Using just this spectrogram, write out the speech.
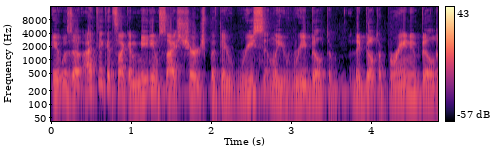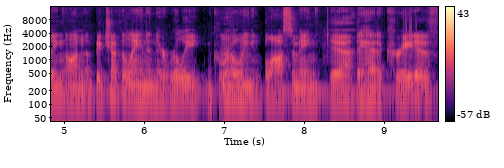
it was a I think it's like a medium sized church, but they recently rebuilt a they built a brand new building on a big chunk of land, and they're really growing and blossoming. Yeah. They had a creative,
